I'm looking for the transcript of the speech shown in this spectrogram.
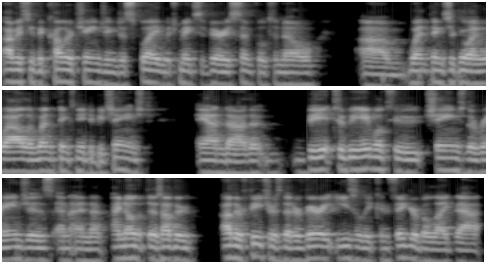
obviously the color changing display, which makes it very simple to know um, when things are going well and when things need to be changed. And uh, the be to be able to change the ranges, and and I know that there's other other features that are very easily configurable like that.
